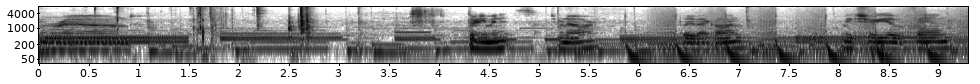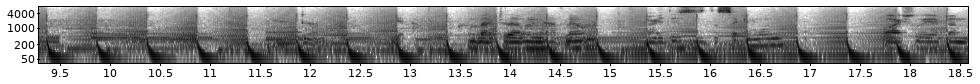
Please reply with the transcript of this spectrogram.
around 30 minutes to an hour. Put it back on. Make sure you have a fan. And uh, yeah come back to that one in half an hour. All right this is the second one. Well actually I've done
